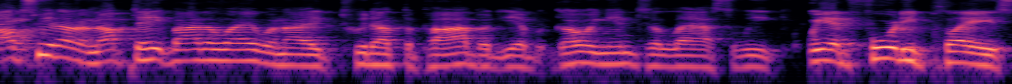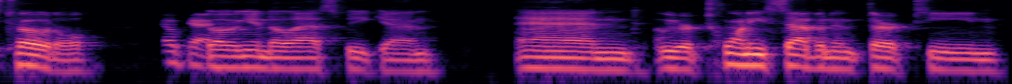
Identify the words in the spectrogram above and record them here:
I'll tweet out an update, by the way, when I tweet out the pod. But yeah, but going into last week, we had 40 plays total Okay. going into last weekend, and we were 27 and 13,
